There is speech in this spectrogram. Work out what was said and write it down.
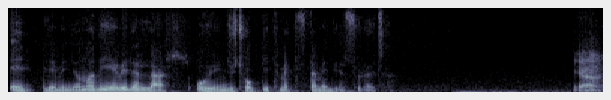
50 milyona diyebilirler. Oyuncu çok gitmek istemediği sürece. Ya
